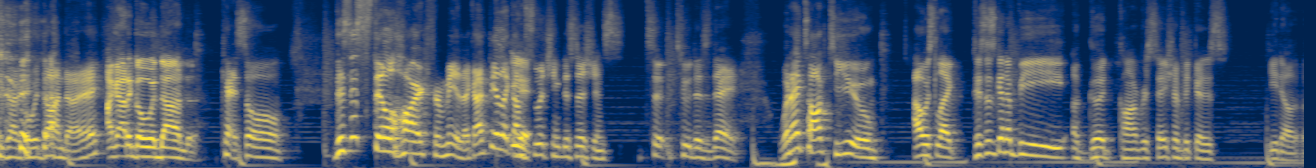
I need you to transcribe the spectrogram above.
You got to go with Donda, eh? I got to go with Donda. Okay, so this is still hard for me. Like I feel like I'm switching decisions to, to this day. When I talked to you, I was like, this is gonna be a good conversation because you know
